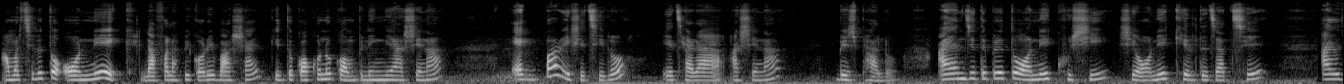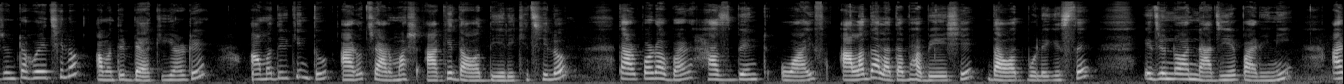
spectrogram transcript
আমার ছেলে তো অনেক লাফালাফি করে বাসায়, কিন্তু কখনো কমপ্লেন নিয়ে আসে না। একবার এসেছিল, এছাড়া আসে না। বেশ ভালো। আয়ান যেতে পেরে তো অনেক খুশি, সে অনেক খেলতে চাচ্ছে। আয়োজনটা হয়েছিল আমাদের ব্যাক ইয়ার্ডে আমাদের কিন্তু আরও চার মাস আগে দাওয়াত দিয়ে রেখেছিল। তারপর আবার হাজব্যান্ড, ওয়াইফ আলাদা আলাদাভাবে এসে দাওয়াত বলে গেছে। এজন্য আর না যেয়ে পারিনি। আর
